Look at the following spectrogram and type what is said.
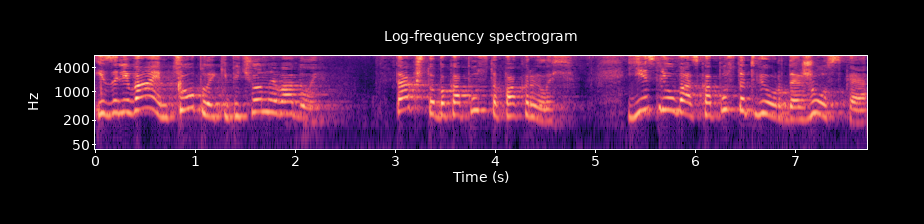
и заливаем теплой кипяченой водой, так, чтобы капуста покрылась. Если у вас капуста твердая, жесткая,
